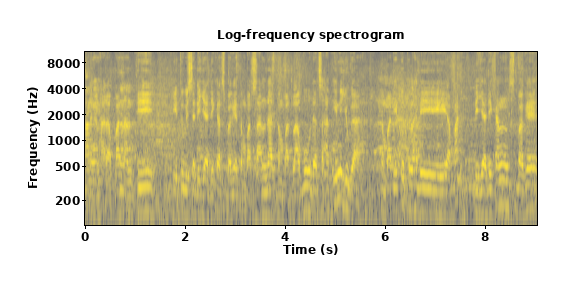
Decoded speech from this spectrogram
dengan harapan nanti itu bisa dijadikan sebagai tempat sandar, tempat labuh dan saat ini juga tempat itu telah di apa dijadikan sebagai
